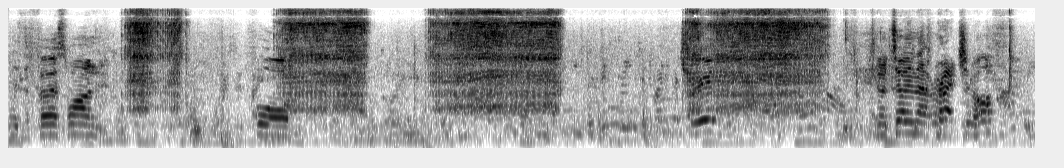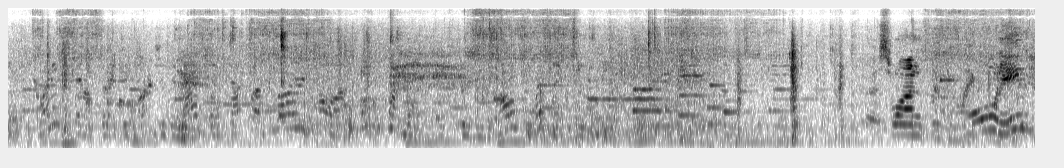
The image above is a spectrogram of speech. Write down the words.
there's the first one Four. trip. Gonna turn that ratchet off. First one for morning.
